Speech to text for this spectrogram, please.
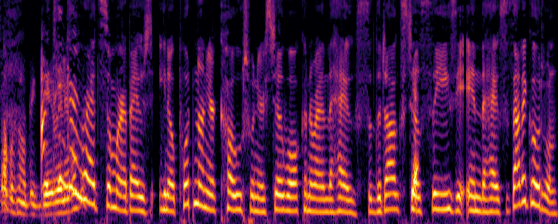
That was no big deal. I think really, I read somewhere about you know putting on your coat when you're still walking around the house, so the dog still yeah. sees you in the house. Is that a good one?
